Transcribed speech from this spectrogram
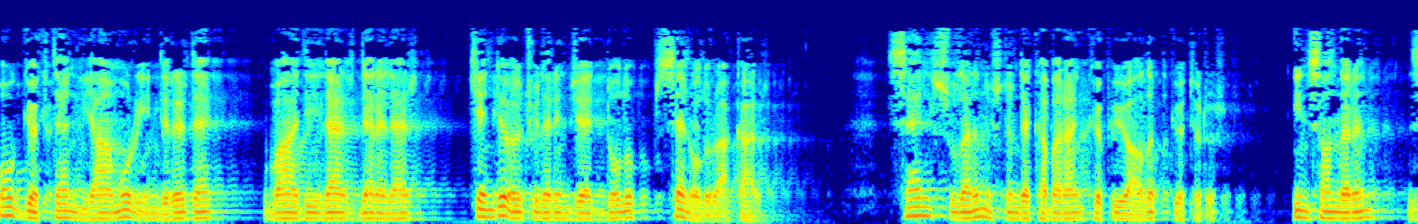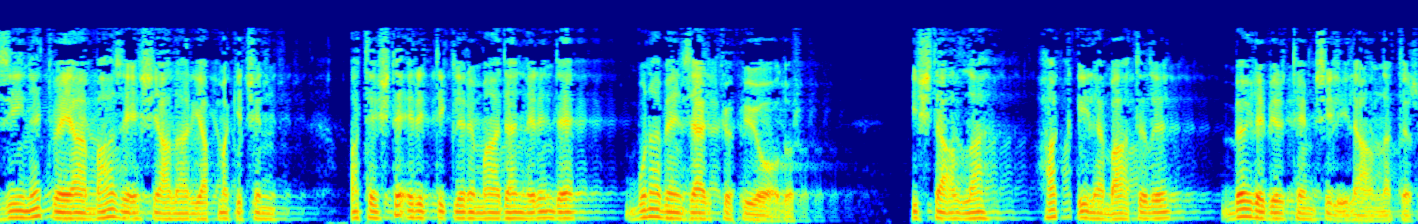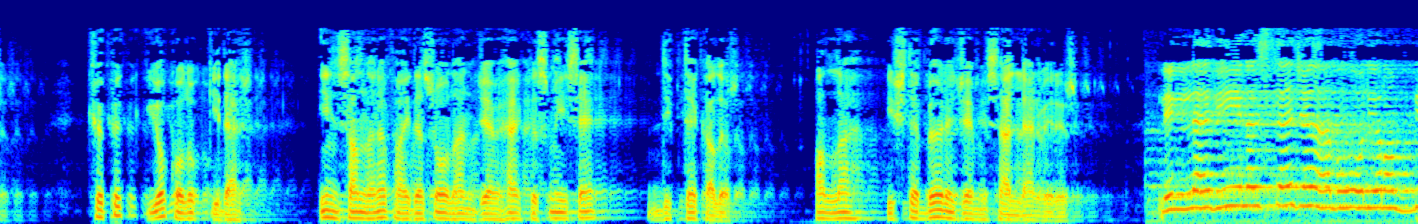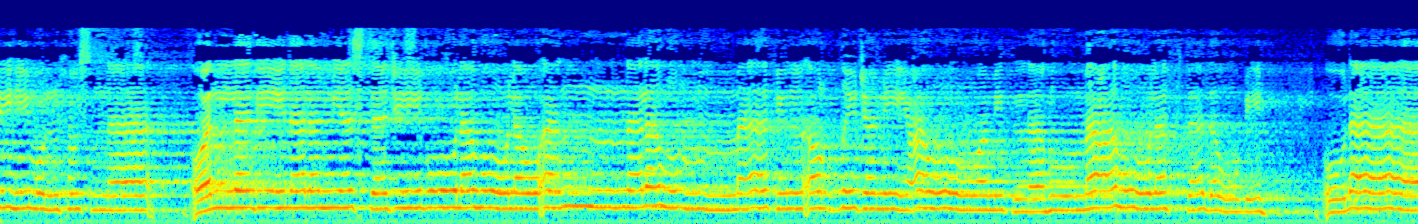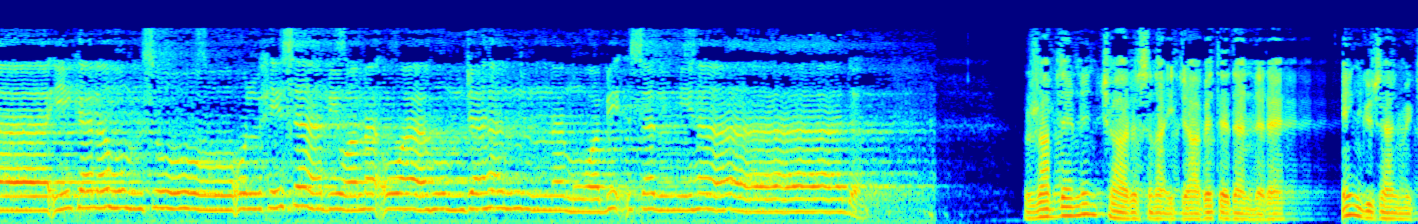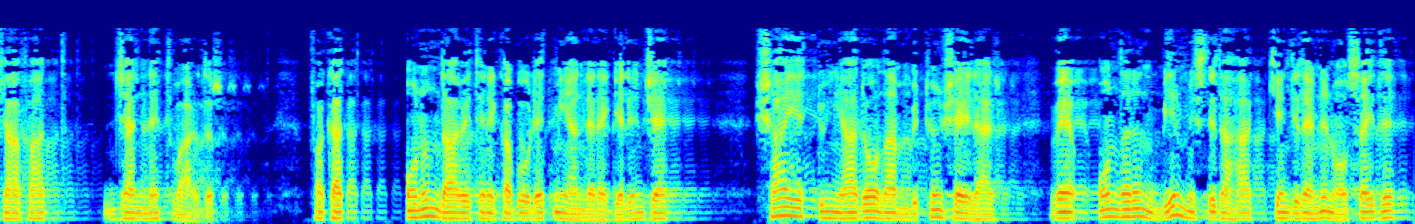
O gökten yağmur indirir de, vadiler, dereler, kendi ölçülerince dolup sel olur akar. Sel suların üstünde kabaran köpüğü alıp götürür. İnsanların zinet veya bazı eşyalar yapmak için ateşte erittikleri madenlerin de buna benzer köpüğü olur. İşte Allah hak ile batılı böyle bir temsil ile anlatır Köpük yok olup gider. İnsanlara faydası olan cevher kısmı ise dipte kalır. Allah işte böylece misaller verir. للذين استجابوا لربهم الحسنى والذين لم يستجيبوا له لو أن لهم ما في الأرض جميعا ومثله معه لافتدوا به أولئك لهم سوء الحساب ومأواهم جهنم وبئس المهاد Rablerinin çağrısına icabet edenlere en güzel mükafat cennet vardır. Fakat onun davetini kabul etmeyenlere gelince şayet dünyada olan bütün şeyler ve onların bir misli daha kendilerinin olsaydı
